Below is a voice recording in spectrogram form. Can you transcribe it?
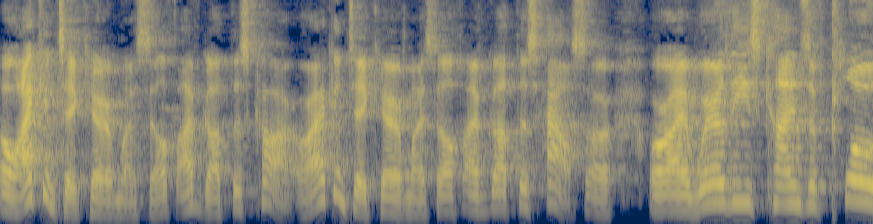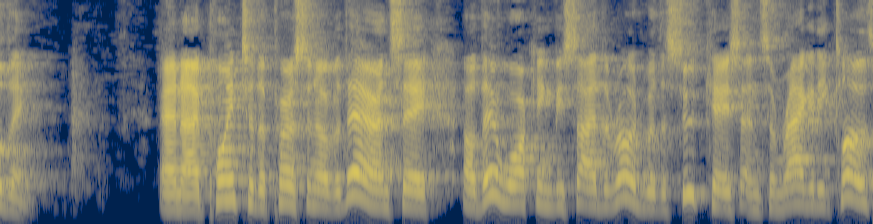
Oh, I can take care of myself. I've got this car. Or I can take care of myself. I've got this house. Or, or I wear these kinds of clothing. And I point to the person over there and say, oh, they're walking beside the road with a suitcase and some raggedy clothes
